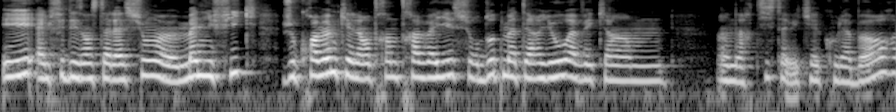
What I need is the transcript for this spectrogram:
Et elle fait des installations euh, magnifiques. Je crois même qu'elle est en train de travailler sur d'autres matériaux avec un, un artiste avec qui elle collabore.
